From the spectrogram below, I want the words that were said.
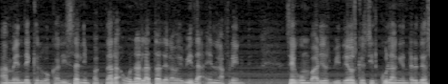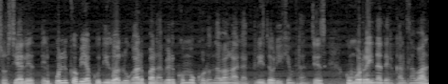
amén de que el vocalista le impactara una lata de la bebida en la frente. Según varios videos que circulan en redes sociales, el público había acudido al lugar para ver cómo coronaban a la actriz de origen francés como reina del carnaval.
